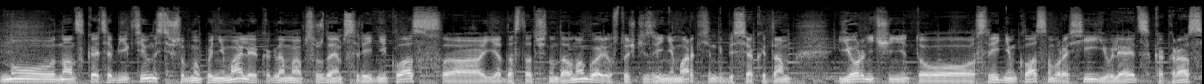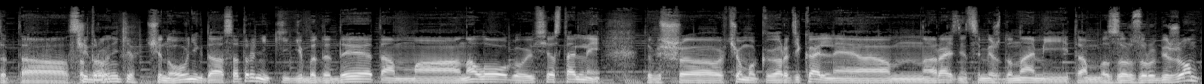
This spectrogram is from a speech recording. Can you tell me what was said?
Ну, надо сказать объективности, чтобы мы понимали, когда мы обсуждаем средний класс, а, я достаточно давно говорил, с точки зрения маркетинга, без всякой там ерничания, то средним классом в России является как раз это... Чиновники. Сотруд... Чиновник, да, сотрудники ГИБДД, там, а, налоговые и все остальные. То бишь, а, в чем радикальная разница между нами и там за, за рубежом,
